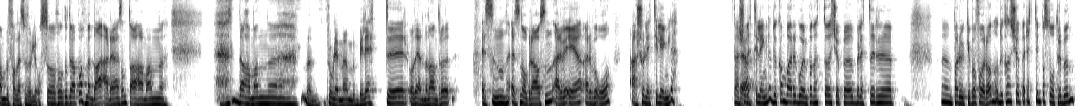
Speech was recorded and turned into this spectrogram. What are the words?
anbefaler jeg selvfølgelig også folk å dra på, men da er det sånn, da har man da har man uh, problemer med billetter og det ene med det andre. Essen, Essen Oberhausen, RVE, RVÅ er så lett tilgjengelig. Det er så lett tilgjengelig. Du kan bare gå inn på nett og kjøpe billetter et eh, par uker på forhånd. Og du kan kjøpe rett inn på ståtribunen.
